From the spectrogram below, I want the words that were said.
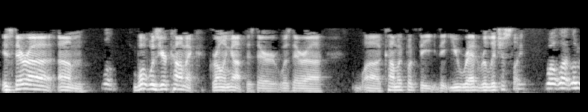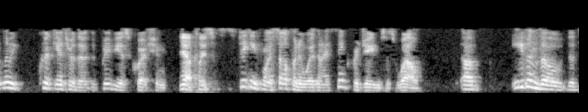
is there a um, what was your comic growing up? Is there was there a, a comic book that that you read religiously? Well, let, let me quick answer the, the previous question. Yeah, please. Speaking for myself, anyways, and I think for James as well, uh, even though the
